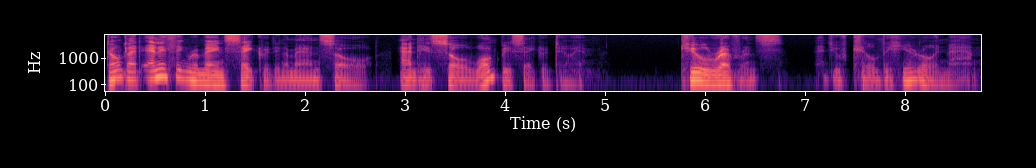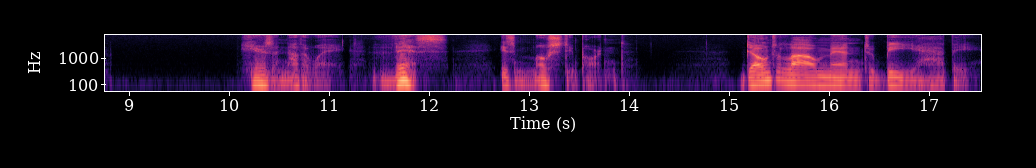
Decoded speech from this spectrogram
Don't let anything remain sacred in a man's soul, and his soul won't be sacred to him. Kill reverence, and you've killed the hero in man. Here's another way. This is most important. Don't allow men to be happy.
